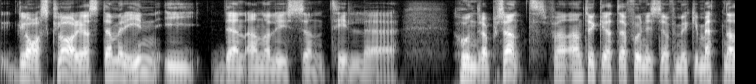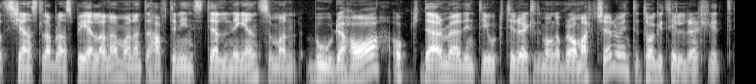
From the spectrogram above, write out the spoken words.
glasklar. Jag stämmer in i den analysen till eh, 100% För han tycker att det har funnits en för mycket mättnadskänsla bland spelarna. Man har inte haft den inställningen som man borde ha Och därmed inte gjort tillräckligt många bra matcher och inte tagit tillräckligt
